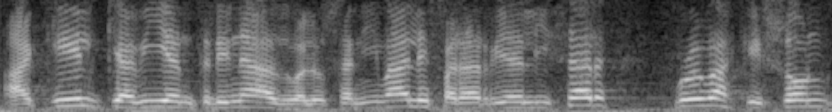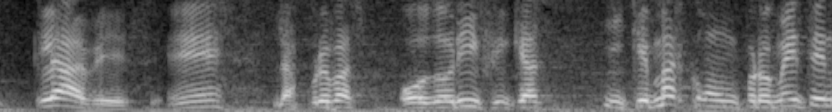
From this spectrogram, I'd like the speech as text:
aquel que había entrenado a los animales para realizar pruebas que son claves, ¿eh? las pruebas odoríficas y que más comprometen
